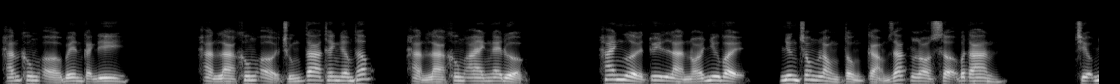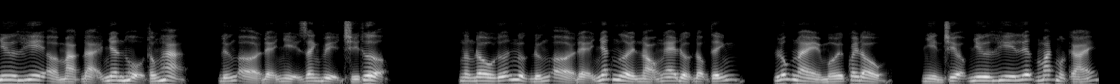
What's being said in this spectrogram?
hắn không ở bên cạnh đi. Hẳn là không ở chúng ta thanh âm thấp, hẳn là không ai nghe được. Hai người tuy là nói như vậy, nhưng trong lòng tổng cảm giác lo sợ bất an. Triệu Như Hi ở mạc đại nhân hộ tống hạ, đứng ở đệ nhị danh vị trí thượng. ngẩng đầu ưỡn ngực đứng ở đệ nhất người nọ nghe được động tĩnh, lúc này mới quay đầu, nhìn Triệu Như Hi liếc mắt một cái.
